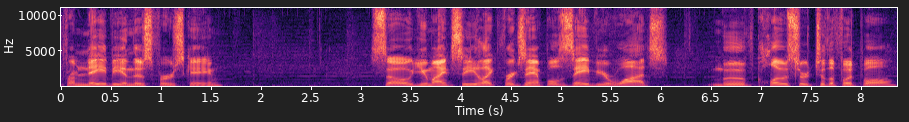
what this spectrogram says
from Navy in this first game. So you might see, like, for example, Xavier Watts move closer to the football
